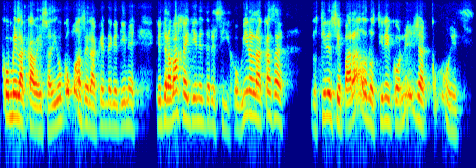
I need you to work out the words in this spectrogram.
come la cabeza. Digo, ¿cómo hace la gente que, tiene, que trabaja y tiene tres hijos? ¿Viene a la casa, los tiene separados, los tiene con ella? ¿Cómo es?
